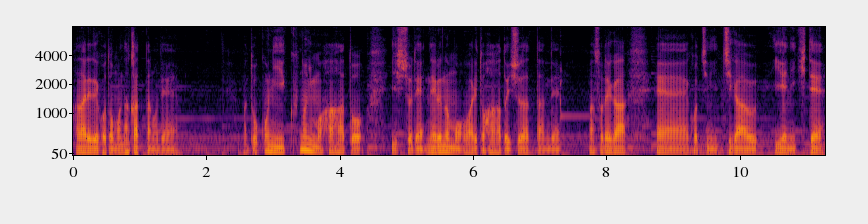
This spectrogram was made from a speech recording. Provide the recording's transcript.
離れることもなかったので、まあ、どこに行くのにも母と一緒で寝るのも割と母と一緒だったんで、まあ、それが、えー、こっちに違う家に来て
